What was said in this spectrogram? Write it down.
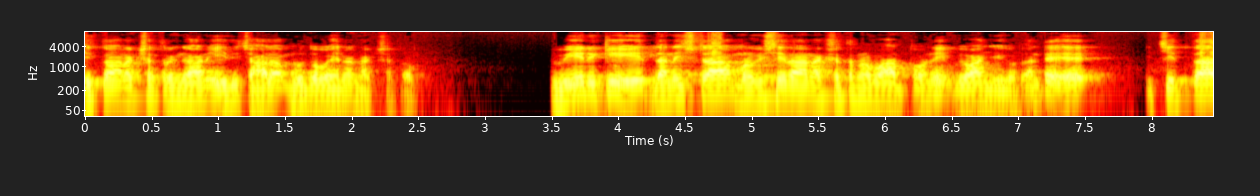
చిత్తా నక్షత్రం కానీ ఇది చాలా మృదువైన నక్షత్రం. వీరికి ధనిష్ట మృగశిర నక్షత్రం వారితో వివాహం చేయకూడదు. అంటే చిత్త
